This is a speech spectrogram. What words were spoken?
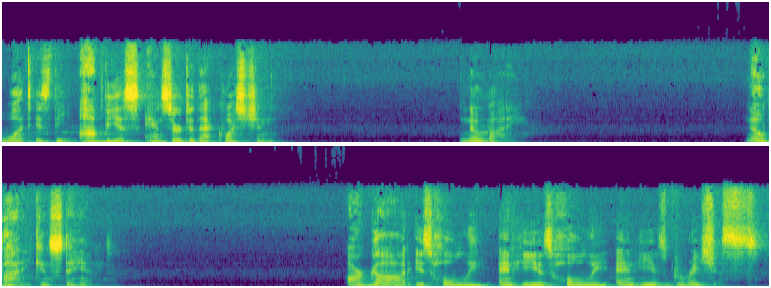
What is the obvious answer to that question? Nobody. Nobody can stand. Our God is holy, and He is holy, and He is gracious,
